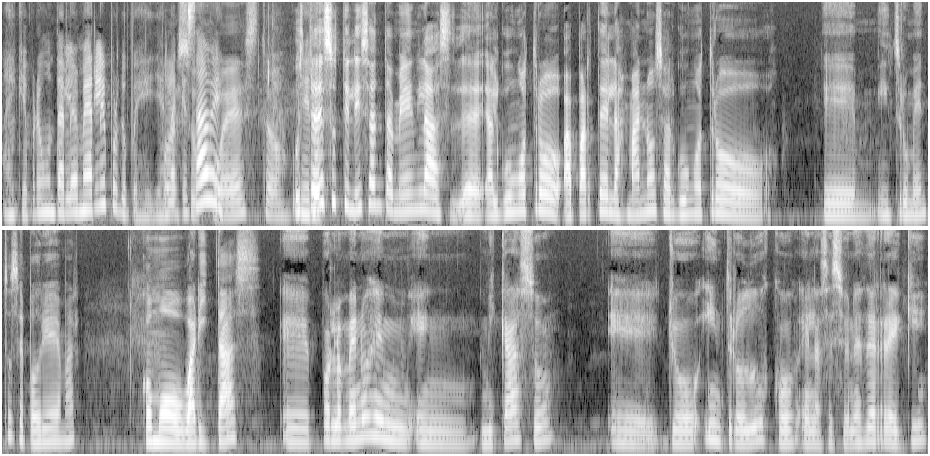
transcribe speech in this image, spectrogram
hay que preguntarle a Merly porque pues ella es la que sabe. Por supuesto. ¿Ustedes utilizan también las, eh, algún otro, aparte de las manos, algún otro eh, instrumento, se podría llamar? Como varitas. Eh, por lo menos en, en mi caso, yo introduzco en las sesiones de Reiki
